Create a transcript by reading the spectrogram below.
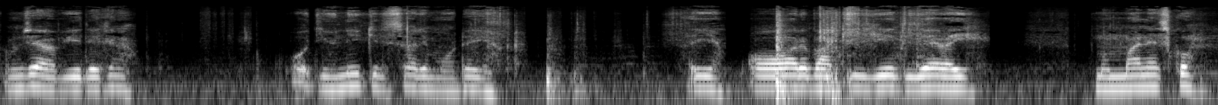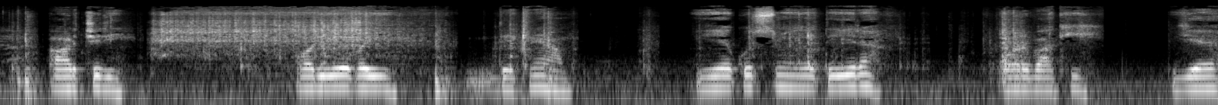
समझे आप ये देखें ना? बहुत यूनिक सा रिमोट है ये। सही है। और बाकी ये दिया है भाई, मम्मा ने इसको आर्चरी और ये भाई, देख रहे हैं आप, ये कुछ में तीर है, और बाकी ये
